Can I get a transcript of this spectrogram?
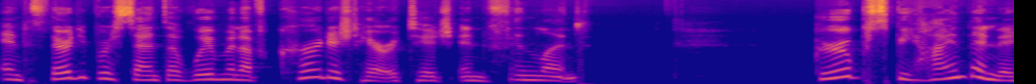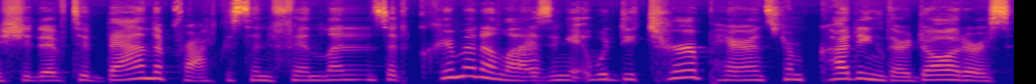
and 30% of women of Kurdish heritage in Finland. Groups behind the initiative to ban the practice in Finland said criminalizing it would deter parents from cutting their daughters.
